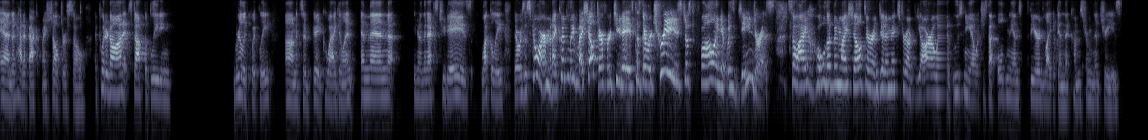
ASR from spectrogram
and I had it back at my shelter. So I put it on, it stopped the bleeding really quickly. Um, it's a great coagulant. And then, you know, the next two days, luckily, there was a storm and I couldn't leave my shelter for two days because there were trees just falling. It was dangerous. So I holed up in my shelter and did a mixture of yarrow and usnea, which is that old man's beard lichen that comes from the trees,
